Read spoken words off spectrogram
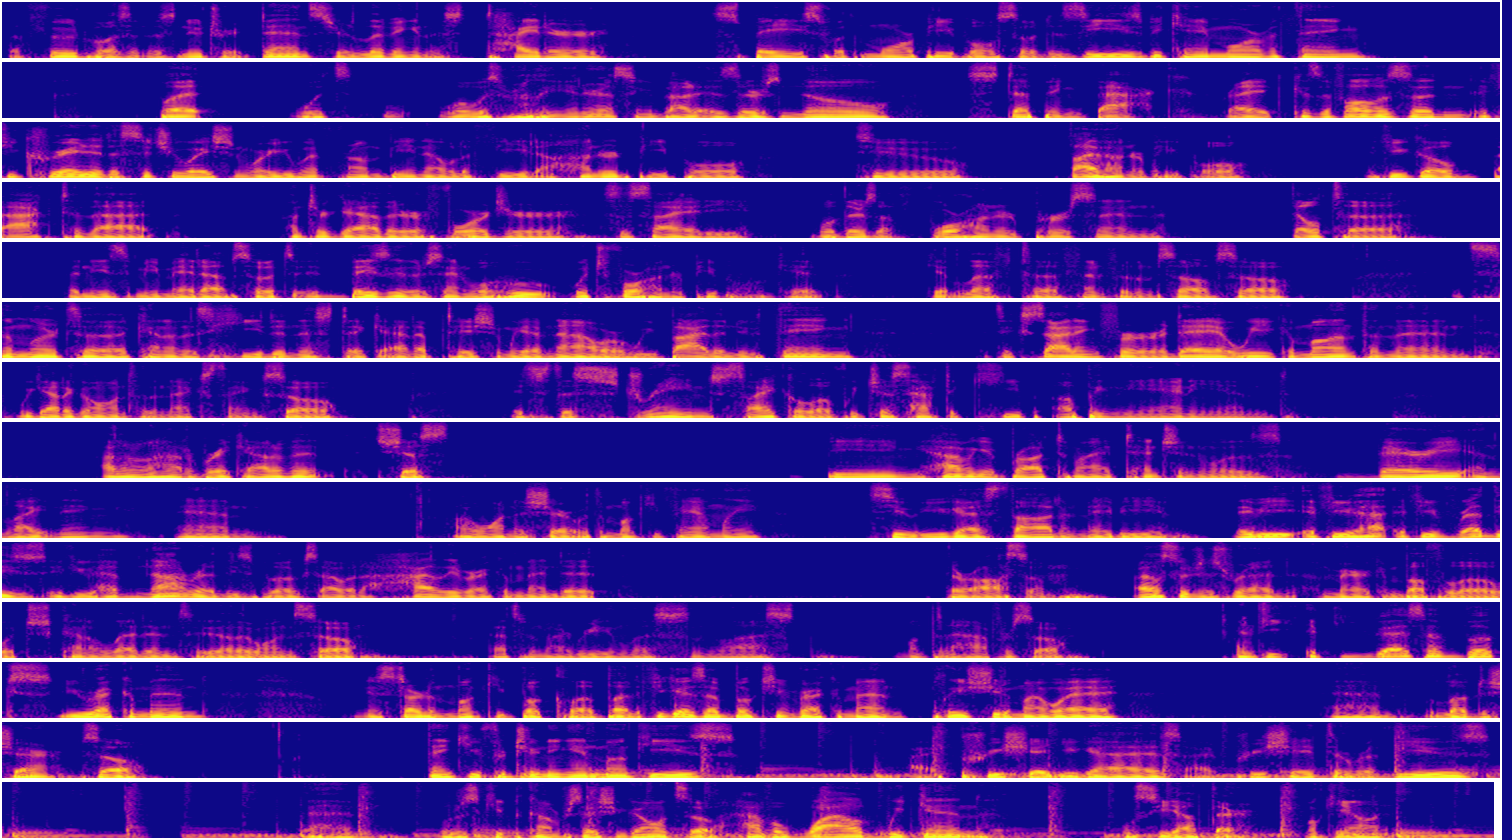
the food wasn't as nutrient dense. You're living in this tighter space with more people, so disease became more of a thing. But what's what was really interesting about it is there's no stepping back, right? Because if all of a sudden, if you created a situation where you went from being able to feed 100 people to 500 people, if you go back to that hunter gatherer forager society, well, there's a 400 person delta that needs to be made up. So it's it, basically they're saying, well, who, which 400 people get get left to fend for themselves? So it's similar to kind of this hedonistic adaptation we have now, where we buy the new thing. It's exciting for a day, a week, a month, and then we got to go on to the next thing. So it's this strange cycle of we just have to keep upping the ante and I don't know how to break out of it. It's just being having it brought to my attention was very enlightening and I want to share it with the monkey family, see what you guys thought and maybe maybe if you if you've read these if you have not read these books, I would highly recommend it. They're awesome. I also just read American Buffalo, which kind of led into the other one. So that's been my reading list in the last month and a half or so. And if you, if you guys have books you recommend, we need to start a monkey book club. But if you guys have books you'd recommend, please shoot them my way and would love to share. So thank you for tuning in, monkeys. I appreciate you guys. I appreciate the reviews. And we'll just keep the conversation going. So have a wild weekend. We'll see you out there. Monkey on.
